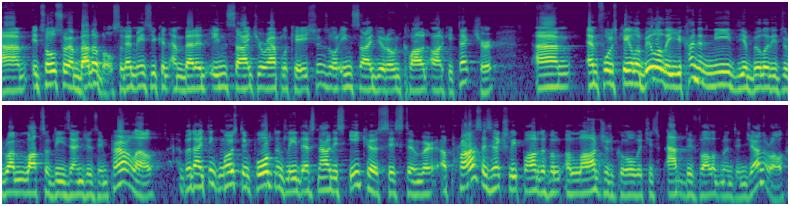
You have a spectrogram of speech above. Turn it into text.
Um, it's also embeddable. So that means you can embed it inside your applications or inside your own cloud architecture. Um, and for scalability, you kind of need the ability to run lots of these engines in parallel. But I think most importantly, there's now this ecosystem where a process is actually part of a, a, larger goal, which is app development in general.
